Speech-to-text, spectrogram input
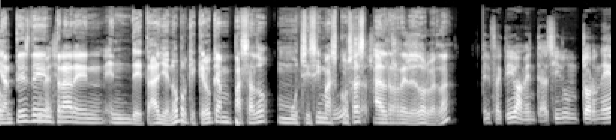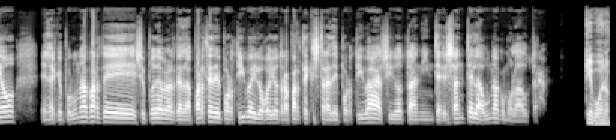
y antes de entrar en, detalle, ¿no? Porque creo que han pasado muchísimas cosas alrededor, ¿verdad? Efectivamente, ha sido un torneo en el que por una parte se puede hablar de la parte deportiva y luego hay otra parte extradeportiva. Ha sido tan interesante la una como la otra. Qué bueno.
